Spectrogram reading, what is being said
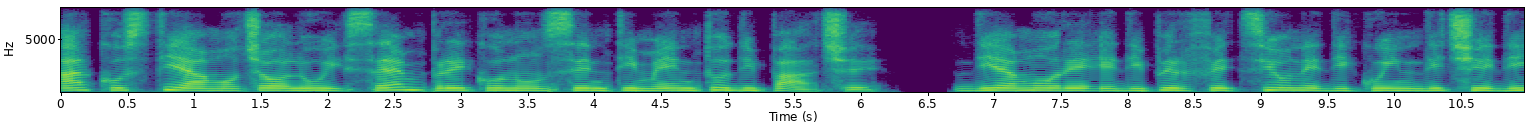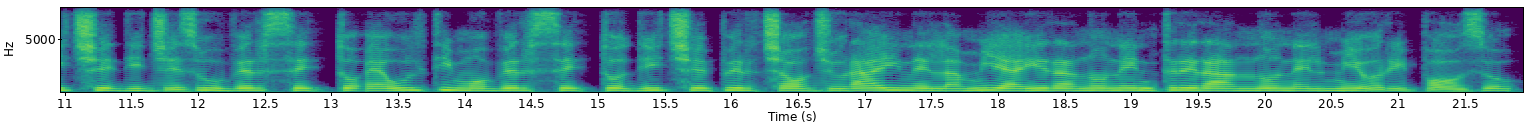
Accostiamoci a lui sempre con un sentimento di pace di amore e di perfezione di 15 dice di Gesù versetto e ultimo versetto dice perciò giurai nella mia ira non entreranno nel mio riposo.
